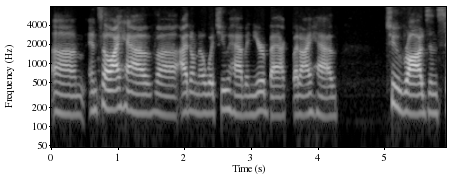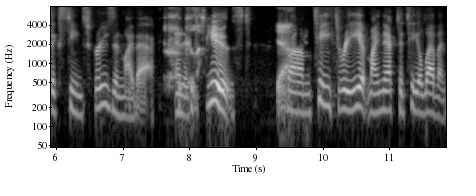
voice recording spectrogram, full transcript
Um, and so I have, uh, I don't know what you have in your back, but I have two rods and 16 screws in my back and it's fused yeah. from T3 at my neck to T11.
